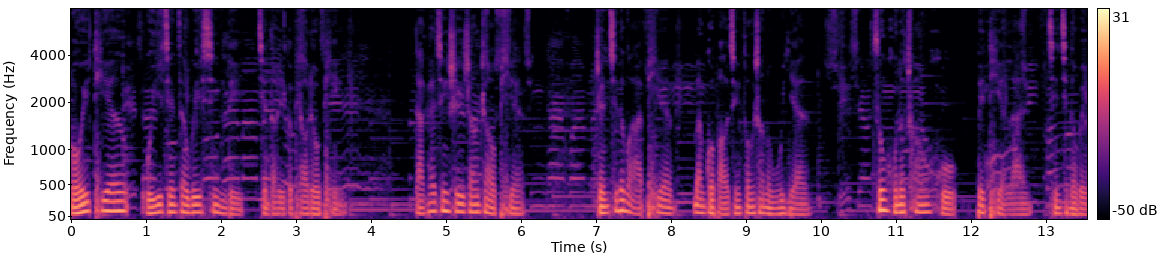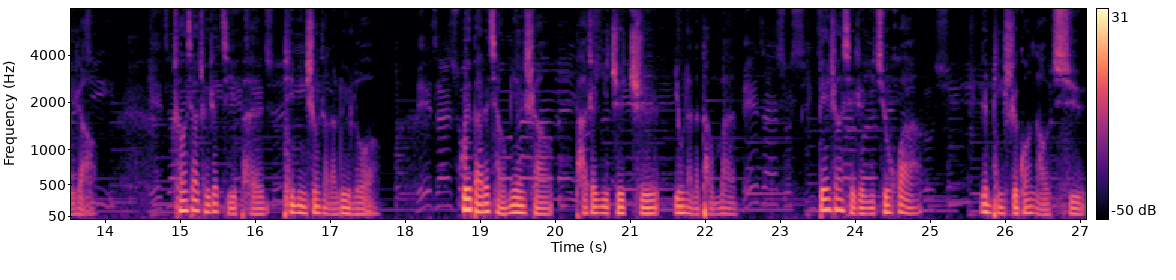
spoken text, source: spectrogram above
某一天，无意间在微信里捡到一个漂流瓶。打开竟是一张照片，整齐的瓦片漫过饱经风霜的屋檐，棕红的窗户被铁栏紧紧的围绕，窗下垂着几盆拼命生长的绿萝，灰白的墙面上爬着一只只慵懒的藤蔓，边上写着一句话：“任凭时光老去，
